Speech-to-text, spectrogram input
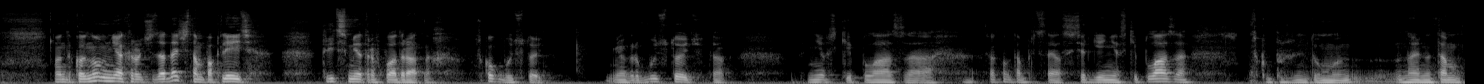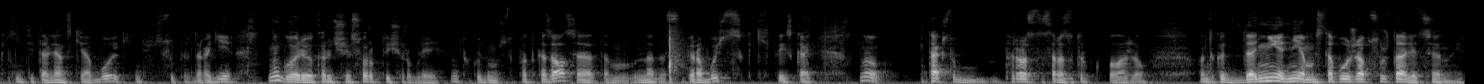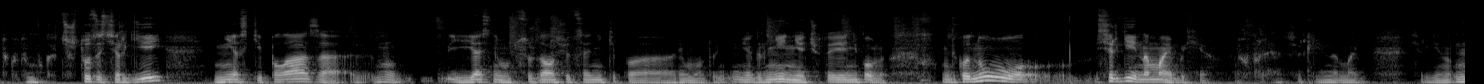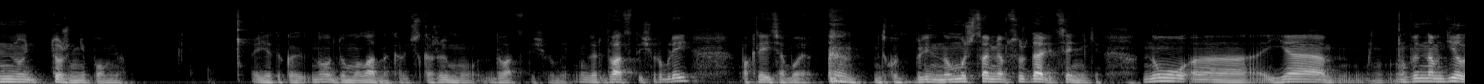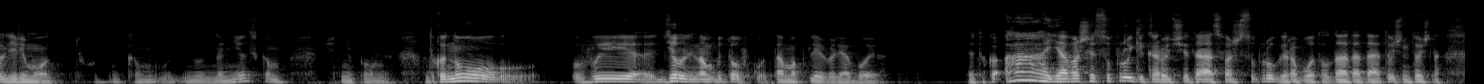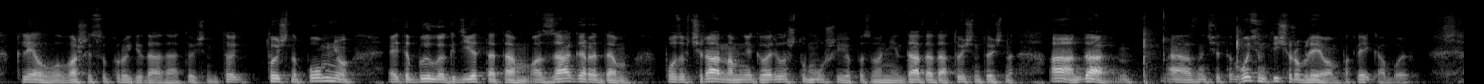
Он такой, ну у меня, короче, задача там поклеить 30 метров квадратных. Сколько будет стоить? Я говорю, будет стоить так. Невский Плаза, как он там представился? Сергей Невский Плаза. Такой, блин, думаю, наверное, там какие-то итальянские обои, какие-нибудь супер дорогие. Ну, говорю, короче, 40 тысяч рублей. Ну, такой, думаю, что подказался, там надо суперобойщиц каких-то искать. Ну, так, чтобы просто сразу трубку положил. Он такой, да не, не, мы с тобой уже обсуждали цены. Я такой думаю, что за Сергей? Невский Плаза, ну, и я с ним обсуждал еще ценники по ремонту. Я говорю, не, не, что-то я не помню. Он такой, ну, Сергей на Майбахе. Бля, Сергей на Майбахе. Сергей, ну, ну, тоже не помню. И я такой, ну, думаю, ладно, короче, скажу ему 20 тысяч рублей. Он говорит, 20 тысяч рублей поклеить обои. Он такой, блин, ну мы же с вами обсуждали ценники. Ну, э, я, вы нам делали ремонт. Кому? Ну, на Невском, что-то не помню. Он такой, ну, вы делали нам бытовку, там обклеивали обои. Я такой, а, я вашей супруги, короче, да, с вашей супругой работал, да-да-да, точно, точно, клеил вашей супруге, да-да, точно, то, точно помню, это было где-то там за городом, позавчера она мне говорила, что муж ее позвонит, да-да-да, точно, точно, а, да, а, значит, 8 тысяч рублей вам поклейка обоев.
